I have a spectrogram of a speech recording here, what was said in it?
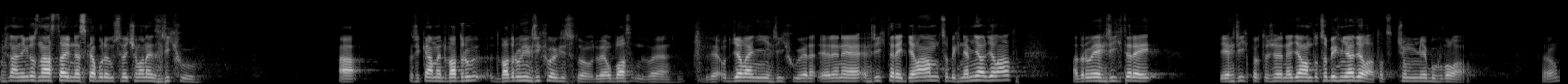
Možná někdo z nás tady dneska bude usvědčovaný z hříchu. A říkáme, dva, dru, dva druhy hříchu existují, dvě, oblast, dvě, dvě oddělení hříchu. Jeden je hřích, který dělám, co bych neměl dělat, a druhý je hřích, který je hřích, protože nedělám to, co bych měl dělat, to, čemu mě Bůh volá. Jo?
